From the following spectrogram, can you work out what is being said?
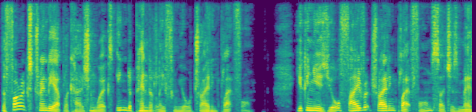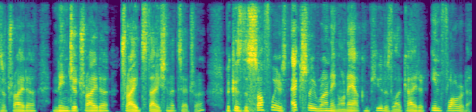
The Forex Trendy application works independently from your trading platform. You can use your favorite trading platforms such as MetaTrader, NinjaTrader, TradeStation, etc. because the software is actually running on our computers located in Florida.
